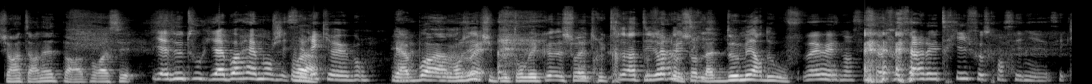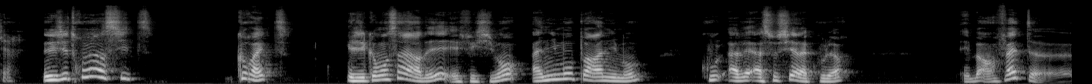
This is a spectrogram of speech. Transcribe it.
sur Internet, par rapport à ces... Il y a de tout. Il y a à boire et à manger. C'est Voilà. vrai que bon. Il y a à boire et à manger, ouais. tu peux tomber que sur des trucs très intelligents comme sur de la demeure de ouf. Ouais, ouais, non, c'est ça. Faut faire le tri, faut se renseigner, c'est clair. Et j'ai trouvé un site correct. Et j'ai commencé à regarder, effectivement, animaux par animaux, cou- avait associé à la couleur. Et ben, en fait, euh,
